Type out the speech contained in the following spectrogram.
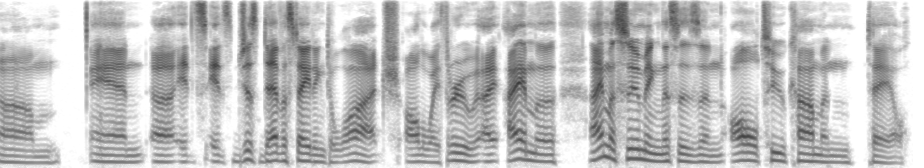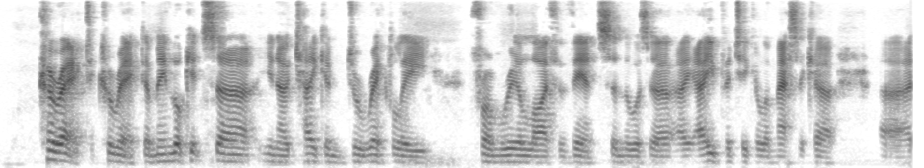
um, and uh, it's it's just devastating to watch all the way through. I, I am a I'm assuming this is an all too common tale. Correct, correct. I mean, look, it's uh, you know taken directly from real life events, and there was a, a, a particular massacre uh,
